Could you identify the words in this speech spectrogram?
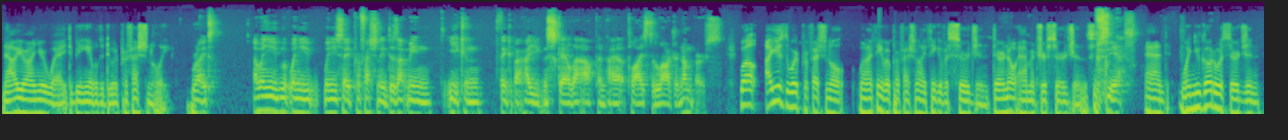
now you're on your way to being able to do it professionally. Right. And when you when you when you say professionally, does that mean you can think about how you can scale that up and how it applies to larger numbers? Well, I use the word professional when I think of a professional, I think of a surgeon. There are no amateur surgeons. yes. And when you go to a surgeon,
